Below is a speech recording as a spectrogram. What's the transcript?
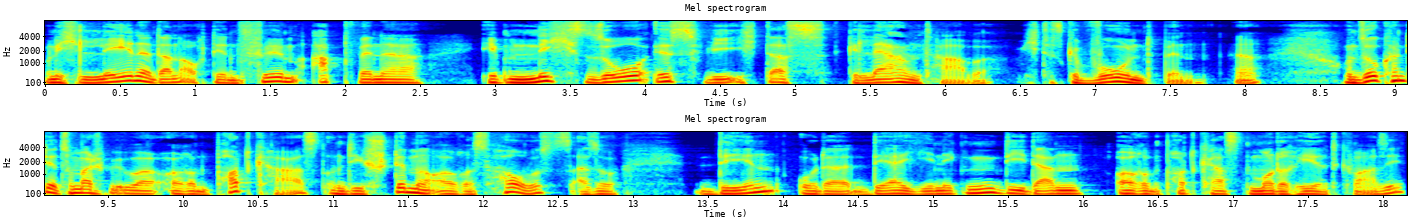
Und ich lehne dann auch den Film ab, wenn er eben nicht so ist, wie ich das gelernt habe, wie ich das gewohnt bin. Ja? Und so könnt ihr zum Beispiel über euren Podcast und die Stimme eures Hosts, also den oder derjenigen, die dann euren Podcast moderiert quasi,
